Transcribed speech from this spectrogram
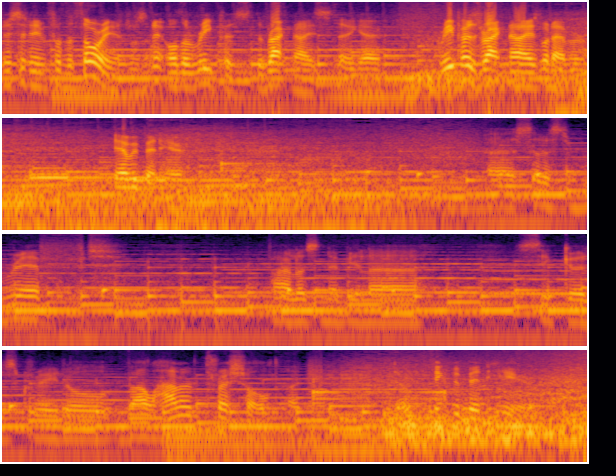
Listening for the Thorians, wasn't it? Or the Reapers, the Rachnites. There you go. Reapers, Rachnites, whatever. Yeah, we've been here. Uh, Celestin Rift, Pylos Nebula, Sigurd's Cradle, Valhallan Threshold. I don't think we've been here.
